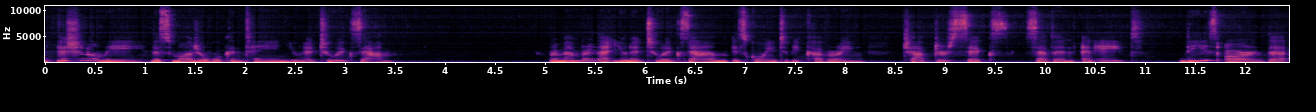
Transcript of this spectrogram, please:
Additionally, this module will contain Unit 2 exam. Remember that Unit 2 exam is going to be covering chapters 6, 7, and 8. These are the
